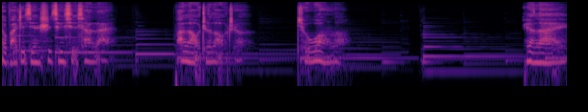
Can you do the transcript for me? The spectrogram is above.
要把这件事情写下来，怕老着老着就忘了。原来。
